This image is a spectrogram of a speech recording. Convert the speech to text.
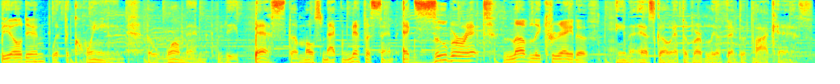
building with the queen, the woman, the best, the most magnificent, exuberant, lovely, creative Ena Esco at the Verbally Effective podcast.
